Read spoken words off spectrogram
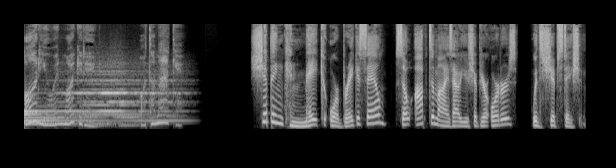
Audio and Marketing Automatic. Shipping can make or break a sale, so optimize how you ship your orders with ShipStation.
